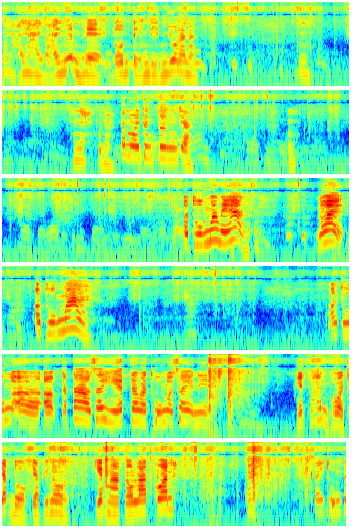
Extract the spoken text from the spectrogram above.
มาหลายหายหลายเงินแท้โลนเต็มดินอยู่หั่นน่ะอืมนี่คุณน่ะตะหน่วยตึงๆจ้ะอืมเอาถุงมาแม่ น้อย เอาถุงมา เอาถุงเอ่อเอากระต้าวใส่เห็ดแต่ว่าถุงเอาใส่อันนี้เห็ดพันธุ์พ่อจักดอกจ้ะพี่น้อง เก็บมาเกาลัดก่อนอะใส่ถุงไป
